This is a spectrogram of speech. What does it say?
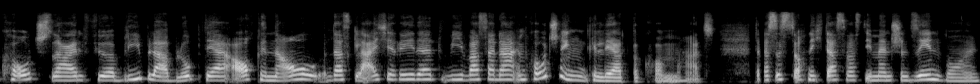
Coach sein für bliblablub, der auch genau das Gleiche redet, wie was er da im Coaching gelehrt bekommen hat? Das ist doch nicht das, was die Menschen sehen wollen.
